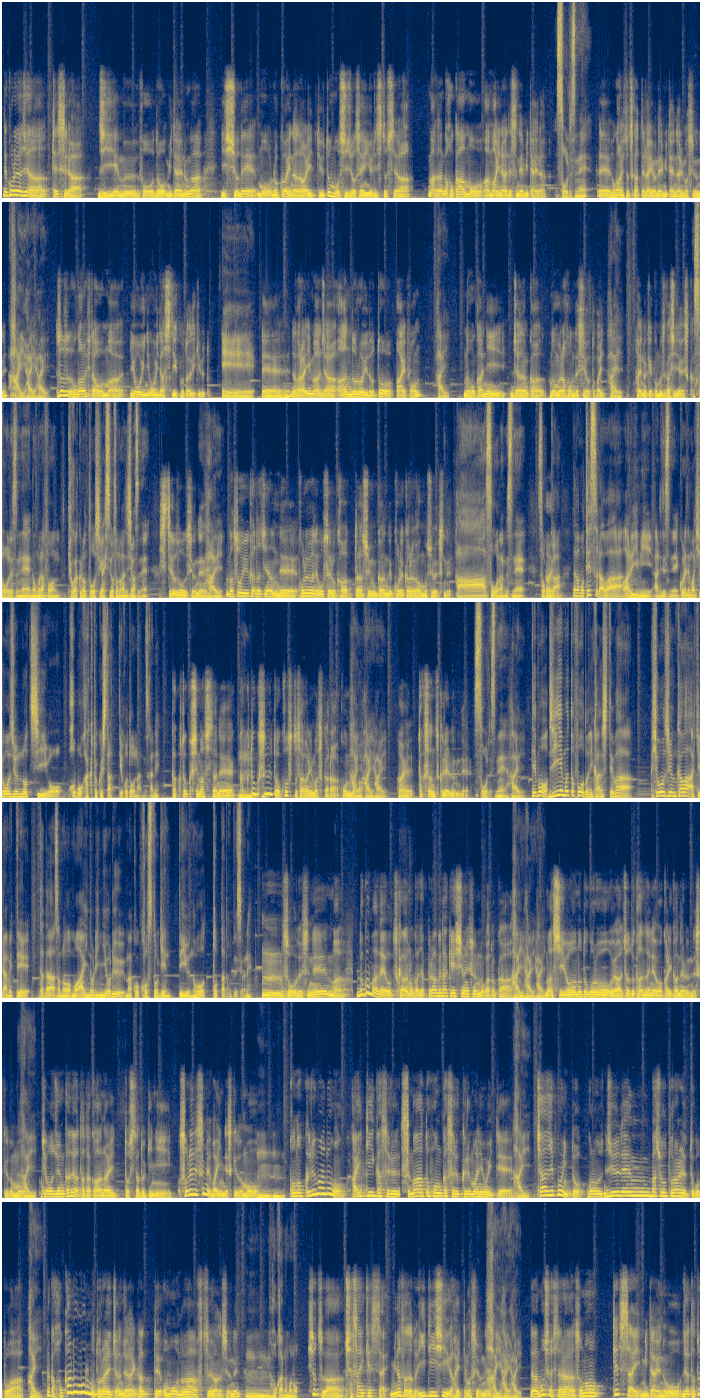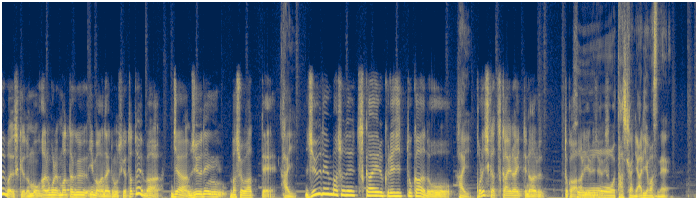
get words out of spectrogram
で、これがじゃあ、テスラ、GM、フォードみたいのが一緒で、もう6割、7割っていうと、もう市場占有率としては、まあなんか他はもう、あ、マイナーですね、みたいな。そうですね。えー他の人使ってないよね、みたいになりますよね。はいはいはい。そうすると他の人を、まあ、容易に追い出していくことができると。えええーだから今、じゃあ、Android と iPhone はい。の他に、じゃあなんか、野村本ですよとか言って、はい入るの結構難しいじゃないですか。そうですね。野村フォン、巨額の投資が必要そうな感じしますね。必要そうですよね。はい。まあそういう形なんで、これはね、オセロ変わった瞬間で、これからが面白いですね。はあ、そうなんですね。そっか。はいだからもうテスラは、ある意味、あれですね、これでまあ標準の地位をほぼ獲得したっていうことなんですかね。獲得しましたね。獲得するとコスト下がりますから、今度は。はいはいはい。はい。たくさん作れるんで。そうですね。はい。でも、GM ムとフォードに関しては、標準化は諦めて、ただ、その、もう相乗りによる、まあ、こう、コスト減っていうのを取ったってことですよね。うん、そうですね。まあ、どこまでを使うのか、じゃあプラグだけ一緒にするのかとか、はいはいはい。まあ、仕様のところがちょっと完全には分かりかねるんですけども、はい標準化では戦わないとしたときに、それで済めばいいんですけども、うんうん。この車の IT 化する、スマートフォン化する車において、はい。チャージポイント、この充電場所を取られるってことは、はい。なんか他のものも取られちゃうんじゃないかって思うのが普通なんですよね。うんうん。他のもの。一つは、車載決済。皆さんだと ETC が入ってますよね。はいはいはい。だからもしかしたら、その決済みたいのを、じゃあ例えばですけども、あのこれ全く今はないと思うんですけど、例えば、じゃあ充電場所があって、はい。充電場所で使えるクレジットカードを、はい。これしか使えないってなるとかあり得るじゃないですか。確かにありえますね。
